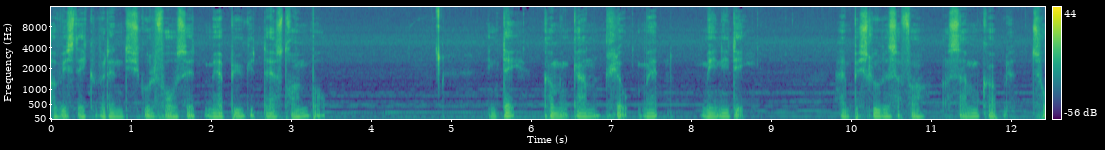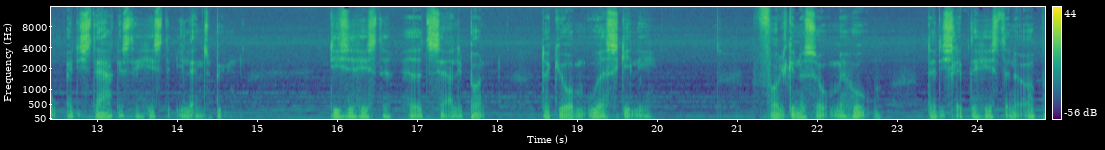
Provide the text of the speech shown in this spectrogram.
og vidste ikke, hvordan de skulle fortsætte med at bygge deres drømmeborg. En dag kom en gammel, klog mand med en idé. Han besluttede sig for at sammenkoble to af de stærkeste heste i landsbyen. Disse heste havde et særligt bånd, der gjorde dem uadskillige. Folkene så med håb, da de slæbte hestene op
